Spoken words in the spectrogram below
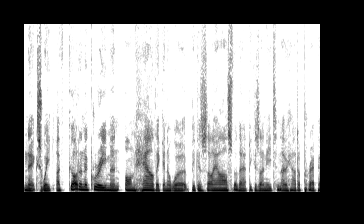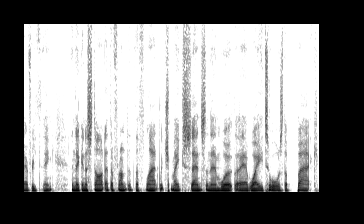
next week. I've got an agreement on how they're going to work because I asked for that because I need to know how to prep everything. And they're going to start at the front of the flat, which makes sense, and then work their way towards the back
